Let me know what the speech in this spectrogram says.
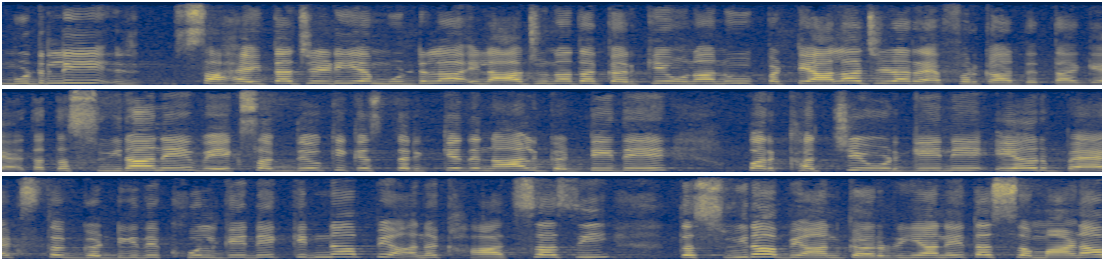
ਮੁੱਢਲੀ ਸਹਾਇਤਾ ਜਿਹੜੀ ਹੈ, ਮੁੱਢਲਾ ਇਲਾਜ ਉਹਨਾਂ ਦਾ ਕਰਕੇ ਉਹਨਾਂ ਨੂੰ ਪਟਿਆਲਾ ਜਿਹੜਾ ਰੈਫਰ ਕਰ ਦਿੱਤਾ ਗਿਆ ਤਾਂ ਤਸਵੀਰਾਂ ਨੇ ਵੇਖ ਸਕਦੇ ਹੋ ਕਿ ਕਿਸ ਤਰੀਕੇ ਦੇ ਨਾਲ ਗੱਡੀ ਦੇ ਪਰ ਖੱਚੇ ਉੜ ਗਏ ਨੇ 에ਅਰ ਬੈਗਸ ਤੱਕ ਗੱਡੀ ਦੇ ਖੁੱਲ ਗਏ ਨੇ। ਕਿੰਨਾ ਭਿਆਨਕ ਹਾਦਸਾ ਸੀ। ਤਸਵੀਰਾਂ ਬਿਆਨ ਕਰ ਰਹੀਆਂ ਨੇ ਤਾਂ ਸਮਾਣਾ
